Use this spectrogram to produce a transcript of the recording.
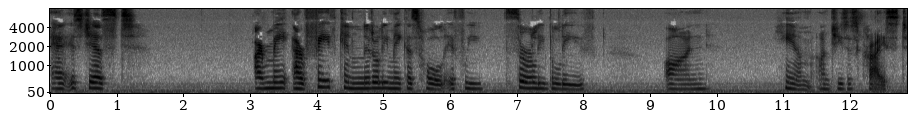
uh, it's just our ma- our faith can literally make us whole if we thoroughly believe on him on Jesus Christ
